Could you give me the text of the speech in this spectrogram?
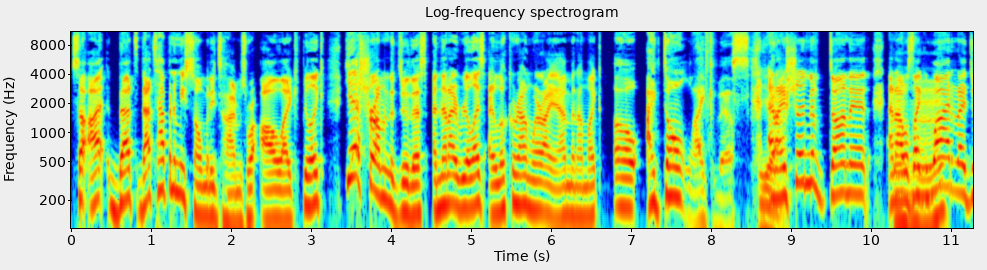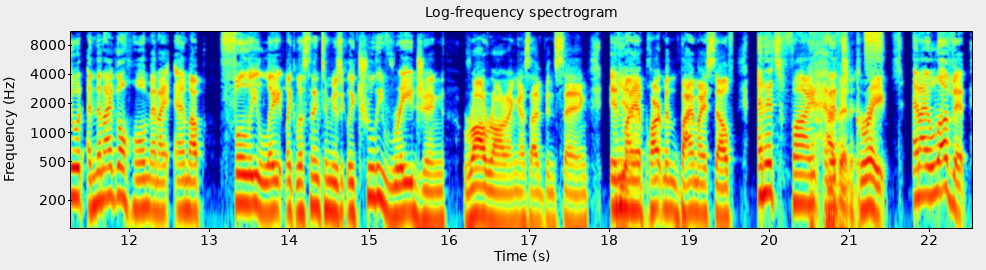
So I that's that's happened to me so many times where I'll like be like, yeah, sure, I'm gonna do this, and then I realize I look around where I am and I'm like, oh, I don't like this, Yeah. and I shouldn't have done it, and I was like, Mhm. why did I do it? And then I go home and I am up fully late, like listening to music, like truly raging, rah rahing, as I've been saying, in my apartment by myself, and it's fine and it's It's- great and I love it.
